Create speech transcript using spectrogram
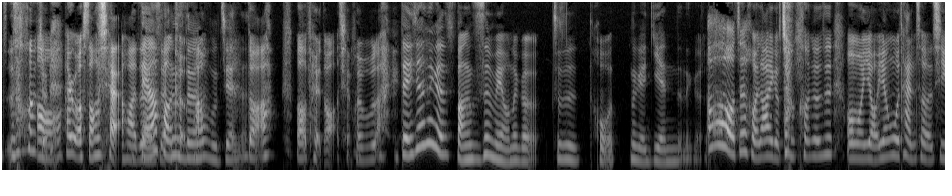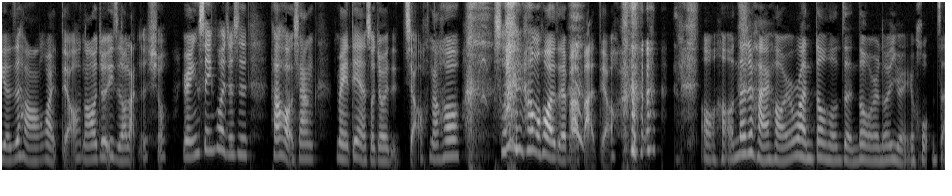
子，然后就它如果烧起来的话，等下房子都不见了。对啊，不知道赔多少钱回不来。等一下，那个房子是没有那个，就是火那个烟的那个。哦，再回到一个状况，就是我们有烟雾探测器，可是好像坏掉，然后就一直都懒得修。原因是因为就是它好像没电的时候就一直叫，然后 所以他们后来直接把它拔掉。哦，好，那就还好，要不然到时候整栋人都以为火灾，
